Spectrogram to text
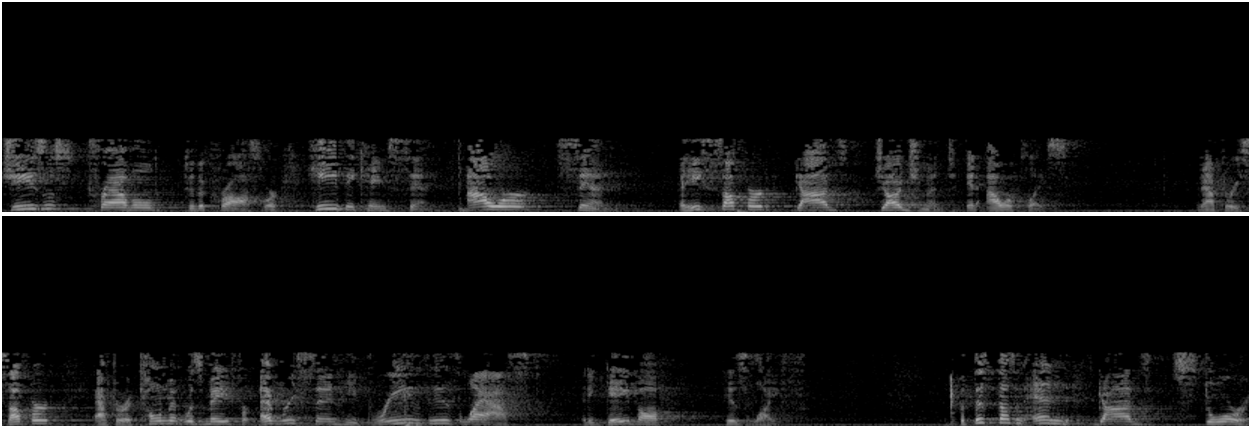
Jesus traveled to the cross where he became sin, our sin. And he suffered God's judgment in our place. And after he suffered, after atonement was made for every sin, he breathed his last and he gave up his life. But this doesn't end God's story.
